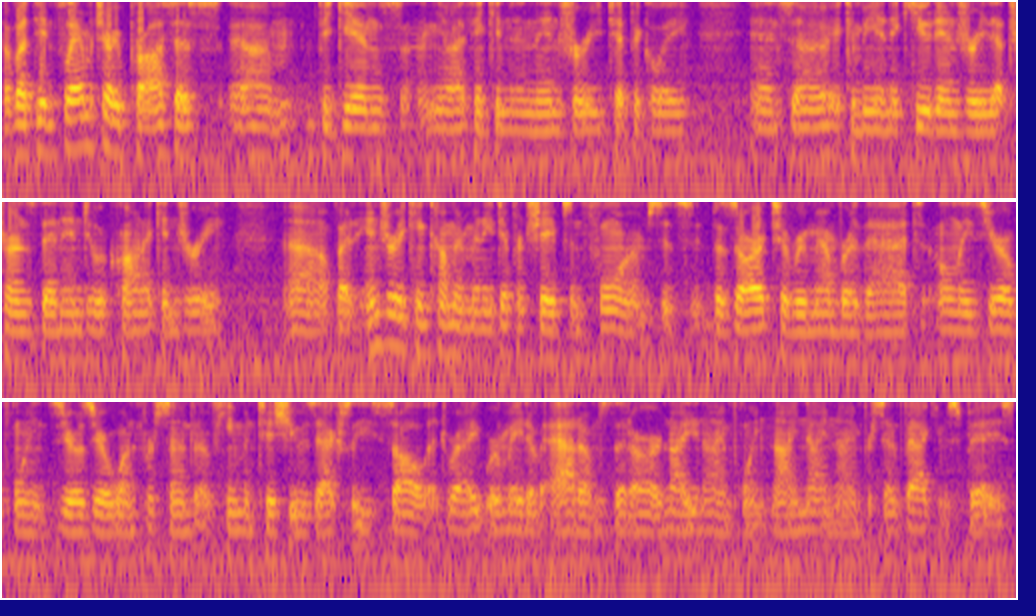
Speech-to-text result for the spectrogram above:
But the inflammatory process um, begins you know i think in an injury typically. And so it can be an acute injury that turns then into a chronic injury. Uh, but injury can come in many different shapes and forms. It's bizarre to remember that only 0.001% of human tissue is actually solid, right? We're made of atoms that are 99.999% vacuum space.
